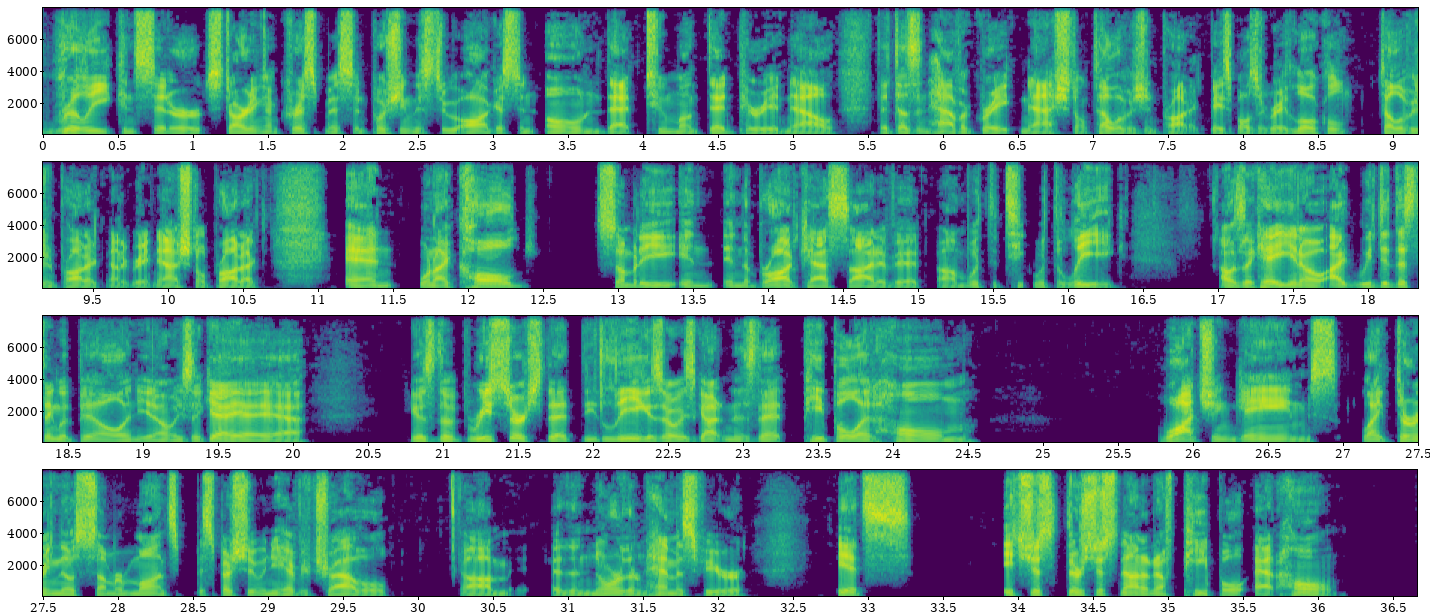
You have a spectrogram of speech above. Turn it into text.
really consider starting on Christmas and pushing this through August and own that two month dead period now that doesn't have a great national television product. Baseball's a great local television product, not a great national product. And when I called somebody in in the broadcast side of it um, with the t- with the league, I was like, hey, you know, I we did this thing with Bill, and you know, he's like, yeah, yeah, yeah. Because the research that the league has always gotten is that people at home watching games like during those summer months, especially when you have your travel um, in the northern hemisphere, it's it's just there's just not enough people at home,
